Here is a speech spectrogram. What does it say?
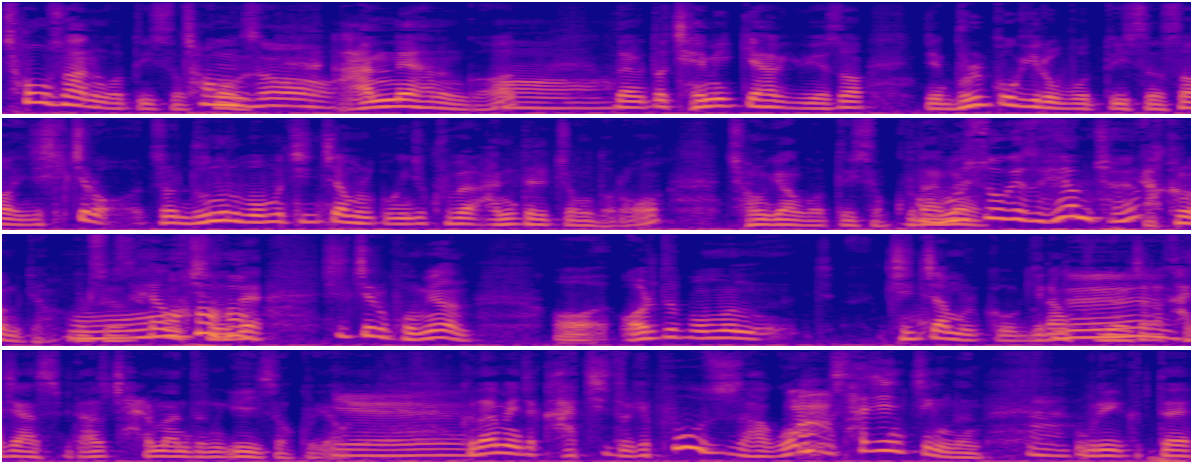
청소하는 것도 있었고 청소, 안내하는 것 어, 그다음에 또 재밌게 하기 위해서 이제 물고기 로봇도 있어서 이제 실제로 저 눈으로 보면 진짜 물고기인지 구별 안 될 정도로 정교한 것도 있었고 그다음에 물 속에서 헤엄쳐요? 야 그럼요 물 속에서 오. 헤엄치는데 실제로 보면 어 어리들 보면 진짜 물고기랑 네. 구별자가 가지 않습니다. 아주 잘 만드는 게 있었고요. 예. 그다음에 이제 같이 이렇게 포즈하고 사진 찍는 음. 우리 그때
